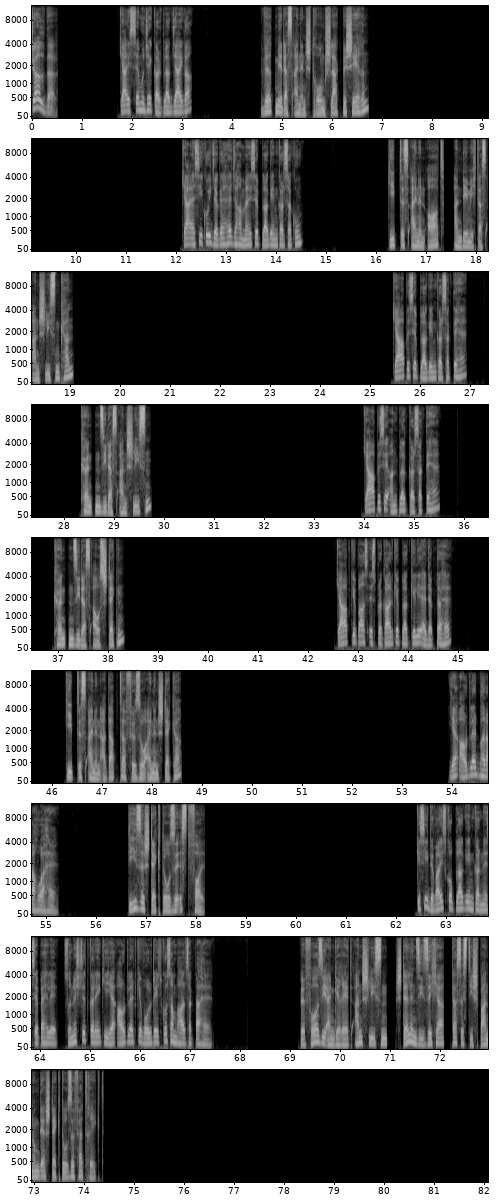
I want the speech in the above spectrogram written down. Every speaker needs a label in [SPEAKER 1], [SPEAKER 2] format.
[SPEAKER 1] चल
[SPEAKER 2] क्या इससे मुझे कट लग जाएगा
[SPEAKER 1] Wird mir das einen Stromschlag bescheren?
[SPEAKER 2] क्या ऐसी कोई जगह है जहां मैं इसे प्लग इन कर सकूं
[SPEAKER 1] Gibt es einen Ort, an dem ich das anschließen kann?
[SPEAKER 2] क्या आप इसे प्लग इन कर सकते हैं
[SPEAKER 1] Könnten Sie das anschließen?
[SPEAKER 2] क्या आप इसे अनप्लग कर सकते हैं
[SPEAKER 1] Könnten Sie das ausstecken?
[SPEAKER 2] क्या आपके पास इस प्रकार के प्लग के लिए एडेप्टर है
[SPEAKER 1] Gibt es einen Adapter für so einen Stecker?
[SPEAKER 2] यह आउटलेट भरा हुआ है
[SPEAKER 1] Diese Steckdose ist voll.
[SPEAKER 2] किसी डिवाइस को प्लग इन करने से पहले सुनिश्चित करें कि यह आउटलेट के वोल्टेज को संभाल सकता है
[SPEAKER 1] Bevor Sie ein Gerät anschließen, stellen Sie sicher, dass es die Spannung der Steckdose verträgt.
